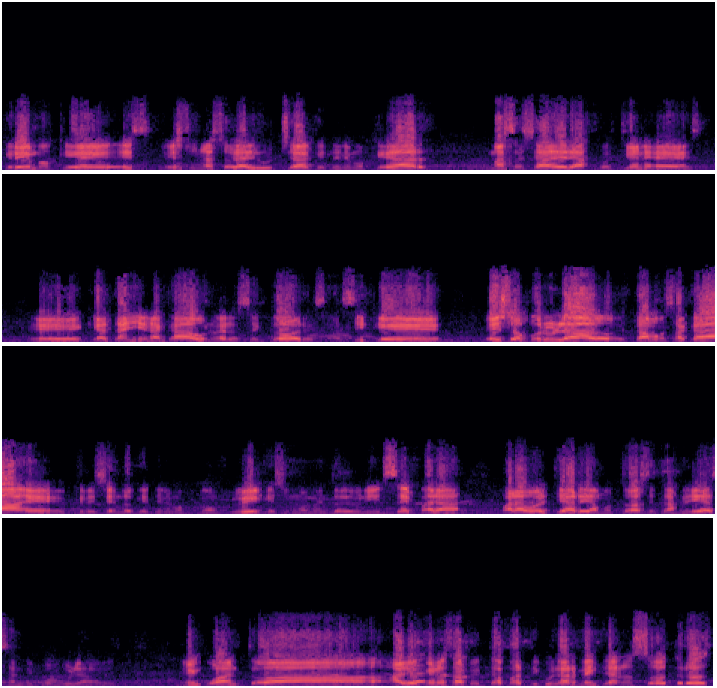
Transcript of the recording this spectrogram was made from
creemos que es, es una sola lucha que tenemos que dar más allá de las cuestiones eh, que atañen a cada uno de los sectores. Así que eso por un lado, estamos acá eh, creyendo que tenemos que confluir, que es un momento de unirse para, para voltear digamos, todas estas medidas antipopulares. En cuanto a, a lo que nos afecta particularmente a nosotros,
